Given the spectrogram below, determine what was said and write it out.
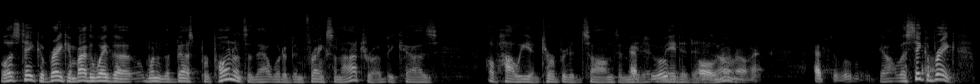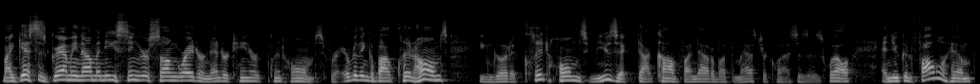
Well, let's take a break. And by the way, the one of the best proponents of that would have been Frank Sinatra because of how he interpreted songs and made Absolutely. it made it oh, his no, own. no, absolutely. Yeah, let's take a uh, break. My guest is Grammy nominee, singer, songwriter, and entertainer Clint Holmes. For everything about Clint Holmes, you can go to clintholmesmusic.com, find out about the master classes as well. And you can follow him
